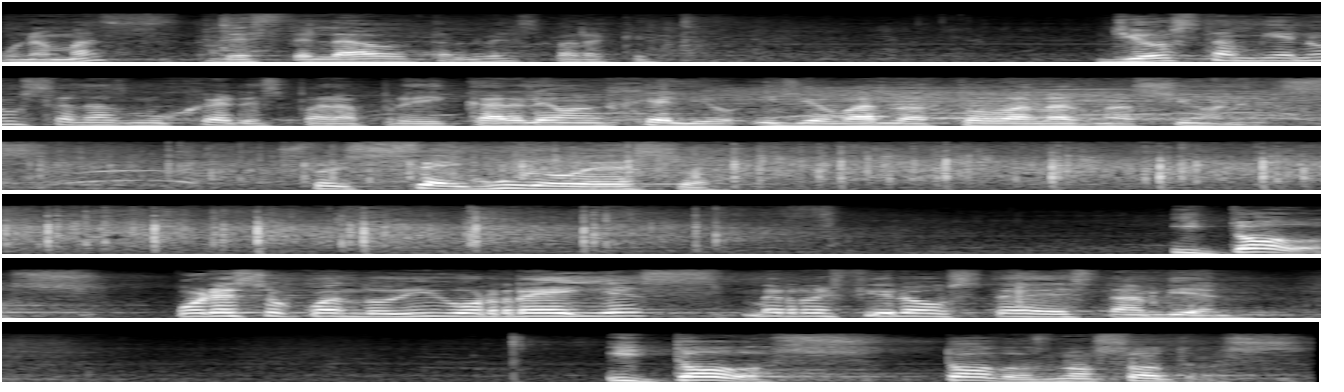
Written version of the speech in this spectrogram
Una más, de este lado tal vez, para que... Dios también usa a las mujeres para predicar el Evangelio y llevarlo a todas las naciones. Estoy seguro de eso. Y todos. Por eso cuando digo reyes me refiero a ustedes también. Y todos, todos nosotros,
